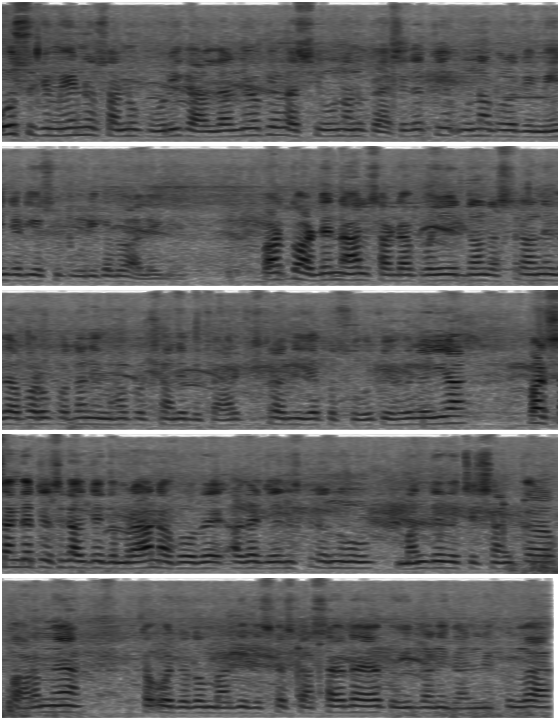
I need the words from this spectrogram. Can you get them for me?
ਉਸ ਜ਼ਮੀਨ ਨੂੰ ਸਾਨੂੰ ਪੂਰੀ ਕਰ ਲੈਂਦੇ ਹੋ ਕਿ ਅਸੀਂ ਉਹਨਾਂ ਨੂੰ ਪੈਸੇ ਦਿੱਤੇ, ਉਹਨਾਂ ਕੋਲੋਂ ਜ਼ਮੀਨ ਜਿਹੜੀ ਅਸੀਂ ਪੂਰੀ ਕਰਵਾ ਲਈਏ ਪਰ ਤੁਹਾਡੇ ਨਾਲ ਸਾਡਾ ਕੋਈ ਇਦਾਂ ਦਾ ਤਰ੍ਹਾਂ ਨਹੀਂਗਾ ਪਰ ਉਹ ਪਤਾ ਨਹੀਂ ਮਹਾਂਪੁਰਸ਼ਾਂ ਦੇ ਵਿਚਾਰ ਕਿਸ ਤਰ੍ਹਾਂ ਦੀ ਹੈ ਕੋਈ ਸੋਚ ਇਹੋ ਜਿਹੀ ਆ। ਪਰ ਸੰਗਤ ਇਸ ਗੱਲ ਤੇ ਗੁੰਮਰਾਹ ਨਾ ਹੋਵੇ, ਅਗਰ ਜੇ ਇਸ ਨੂੰ ਮਨ ਦੇ ਵਿੱਚ ਸ਼ੰਕਾ, ਭਰਮ ਆ, ਤਾਂ ਉਹ ਜਦੋਂ ਮਰਜ਼ੀ ਡਿਸਕਸ ਕਰ ਸਕਦਾ ਹੈ, ਕੋਈ ਇਦਾਂ ਦੀ ਗੱਲ ਨਹੀਂ ਖੁੱਲਾ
